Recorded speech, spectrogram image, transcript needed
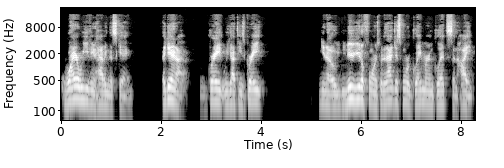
Why are we even having this game? Again, great. We got these great, you know, new uniforms, but that just more glamour and glitz and hype.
